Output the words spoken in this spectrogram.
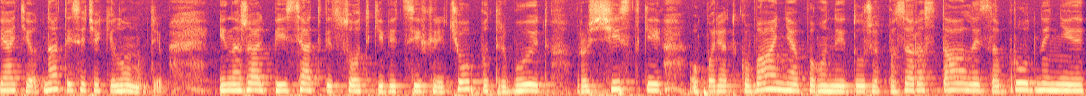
5,1 тисяча кілометрів. І, на жаль, 50% від цих річок потребують розчистки, упорядкування, бо вони дуже позаростали, забруднені.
